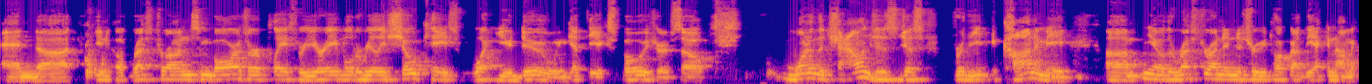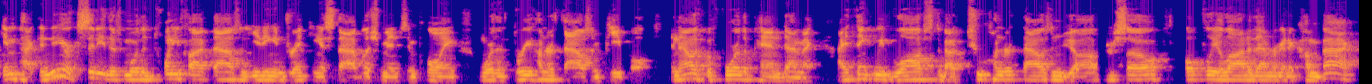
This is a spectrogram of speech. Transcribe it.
And, uh, you know, restaurants and bars are a place where you're able to really showcase what you do and get the exposure. So, one of the challenges just for the economy. Um, you know, the restaurant industry, we talk about the economic impact. In New York City, there's more than 25,000 eating and drinking establishments employing more than 300,000 people. And that was before the pandemic. I think we've lost about 200,000 jobs or so. Hopefully, a lot of them are going to come back.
